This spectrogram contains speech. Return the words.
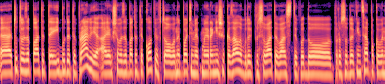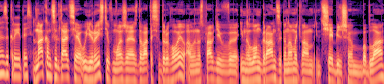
е, тут ви заплатите і будете праві. А якщо ви заплатите копів, то вони потім, як ми раніше казали, будуть пресувати вас типу до просто до кінця, поки ви не закриєтесь. Одна консультація у юристів може здаватися дорогою, але насправді в in the long run зекономить вам ще більше бабла,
